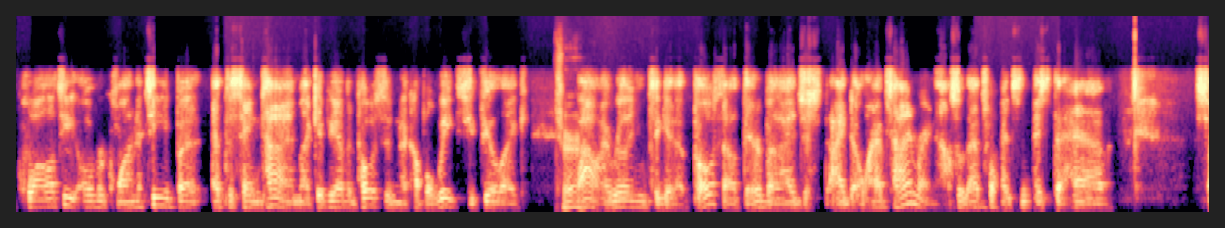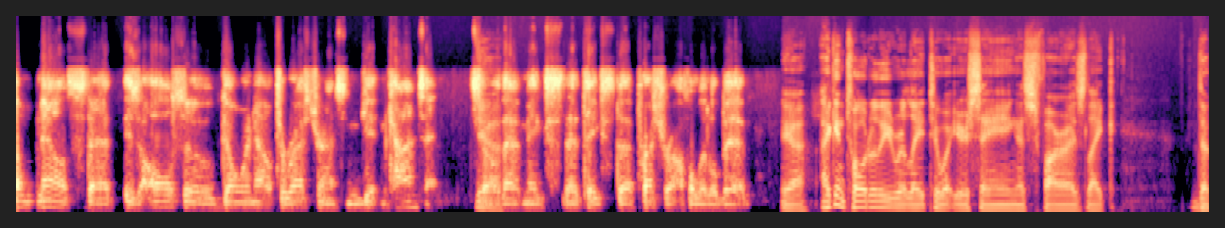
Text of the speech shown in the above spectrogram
quality over quantity but at the same time like if you haven't posted in a couple weeks you feel like sure. wow i really need to get a post out there but i just i don't have time right now. So that's why it's nice to have someone else that is also going out to restaurants and getting content so yeah. that makes that takes the pressure off a little bit yeah i can totally relate to what you're saying as far as like the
